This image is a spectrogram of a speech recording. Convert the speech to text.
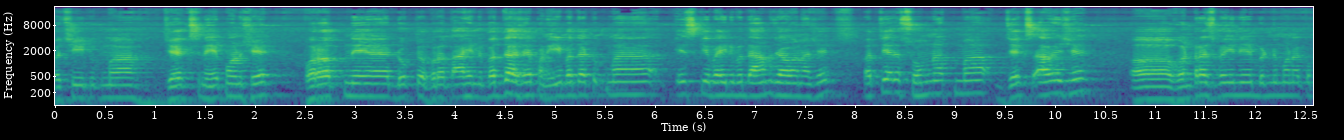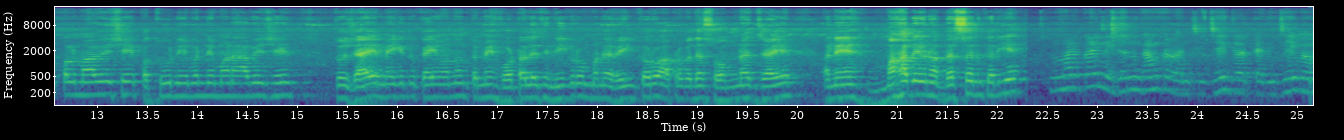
પછી ટૂંકમાં જેક્સને એ પણ છે. ભરત ને ડૉક્ટર ભરત આહીને બધા છે, પણ એ બધા ટૂંકમાં એસ કે ભાઈને બધા આમ જવાના છે. અત્યારે સોમનાથમાં જેક્સ આવે છે વનરાજભાઈને બંને માણા કપલમાં આવે છે પથુને બંને માણા આવે છે. તો જાય, મેં કીધું કંઈ વાંધો તમે હોટલેથી નીકળો, મને રિંગ કરો, આપણે બધા સોમનાથ જઈએ અને મહાદેવના દર્શન કરીએ. અમારે કઈ નહીં ઘરનું કામ કરવાનું છે. જય દ્વારકાધી જય મા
